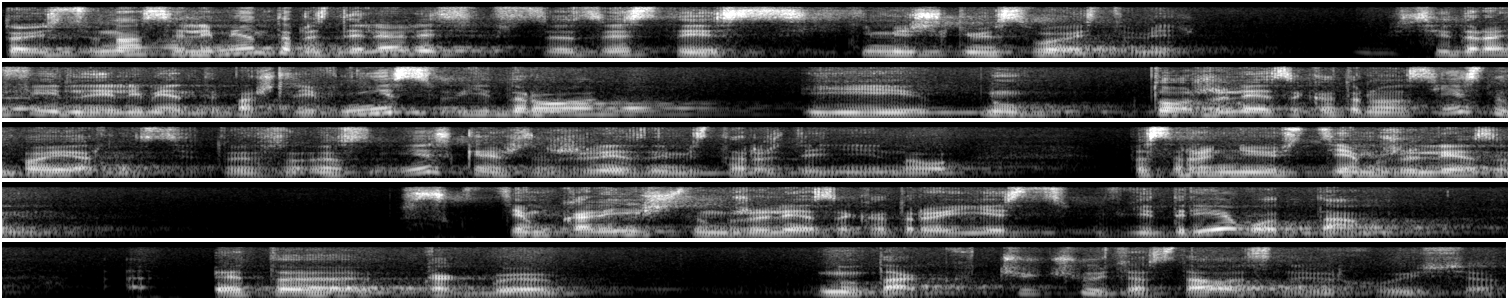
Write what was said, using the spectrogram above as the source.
То есть у нас элементы разделялись в соответствии с химическими свойствами. Сидрофильные элементы пошли вниз в ядро, и ну, то железо, которое у нас есть на поверхности, то есть у нас есть, конечно, железное месторождение, но по сравнению с тем железом, с тем количеством железа, которое есть в ядре, вот там, это как бы, ну так, чуть-чуть осталось наверху, и все.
